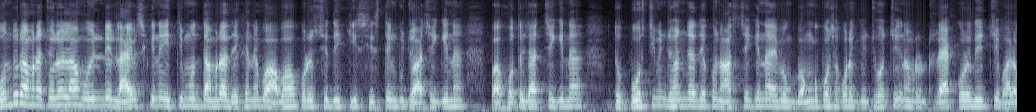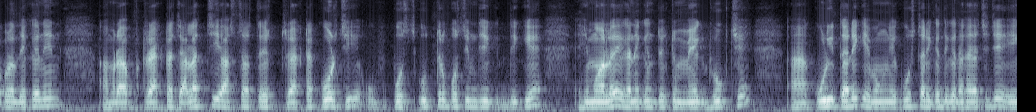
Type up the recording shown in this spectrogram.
বন্ধুরা, আমরা চলে এলাম উইন্ডে লাইভ স্ক্রিনে। ইতিমধ্যে আমরা দেখে নেব আবহাওয়া পরিস্থিতি, কী সিস্টেম কিছু আছে কি না বা হতে যাচ্ছে কি না তো পশ্চিম ঝঞ্ঝা দেখুন আসছে কি না এবং বঙ্গোপসাগরে কিছু হচ্ছে কিনা আমরা ট্র্যাক করে দিচ্ছি। ভালো করে দেখে নিন। আমরা ট্র্যাকটা চালাচ্ছি, আস্তে আস্তে ট্র্যাকটা করছি। উত্তর পশ্চিম দিক, দিকে হিমালয়, এখানে কিন্তু একটু মেঘ ঢুকছে। কুড়ি তারিখ এবং একুশ তারিখের দিকে দেখা যাচ্ছে যে এই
